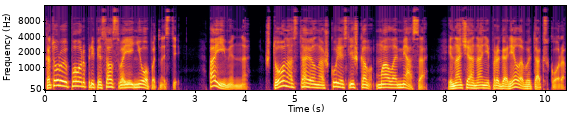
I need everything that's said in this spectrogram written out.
которую повар приписал своей неопытности, а именно, что он оставил на шкуре слишком мало мяса, иначе она не прогорела бы так скоро.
